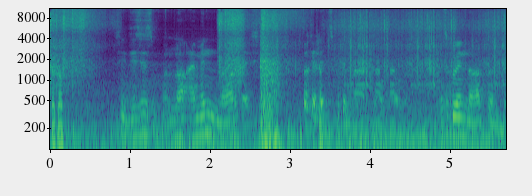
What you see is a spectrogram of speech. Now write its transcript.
Just up. See, this is no. I'm in north actually. Okay, let's go north now. now. Let's go in north only.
